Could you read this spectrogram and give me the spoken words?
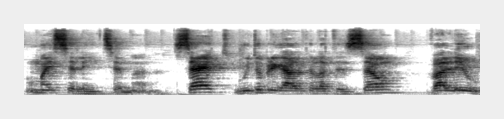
uma excelente semana, certo? Muito obrigado pela atenção, valeu!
